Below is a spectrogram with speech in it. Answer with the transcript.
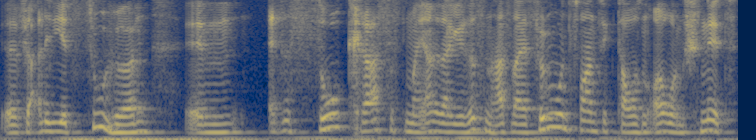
äh, für alle, die jetzt zuhören. Ähm, es ist so krass, was die Marianne da gerissen hat, weil 25.000 Euro im Schnitt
